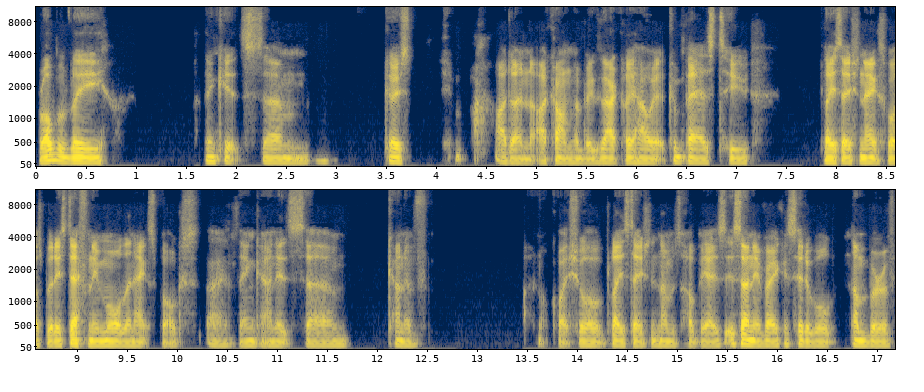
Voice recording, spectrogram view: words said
probably I think it's um goes I don't know I can't remember exactly how it compares to PlayStation, Xbox, but it's definitely more than Xbox, I think, and it's um, kind of I'm not quite sure what PlayStation numbers are, but yeah, it's, it's only a very considerable number of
